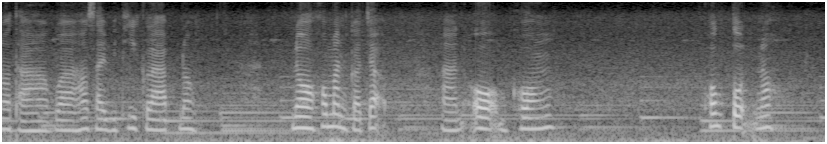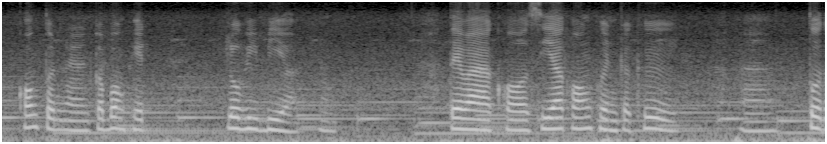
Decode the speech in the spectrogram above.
เนาะถ้าหากว่าเฮาใส่วิธีกราบเนาะหนอของมันก็จะอ่านออมของของต้นเนาะของต้นกระบองเพชรโลวีเบียแต่ว่าขอเสียของเพิ่นก็คืออ่า ต้น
